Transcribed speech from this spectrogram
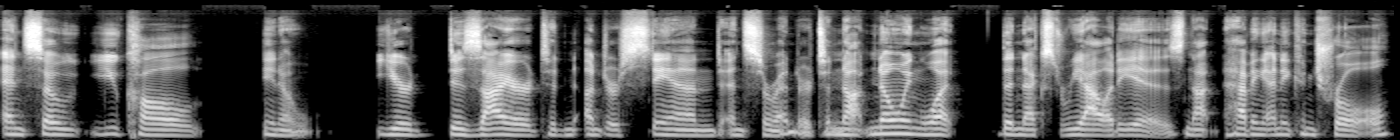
And so you call, you know, your desire to understand and surrender to not knowing what the next reality is, not having any control.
